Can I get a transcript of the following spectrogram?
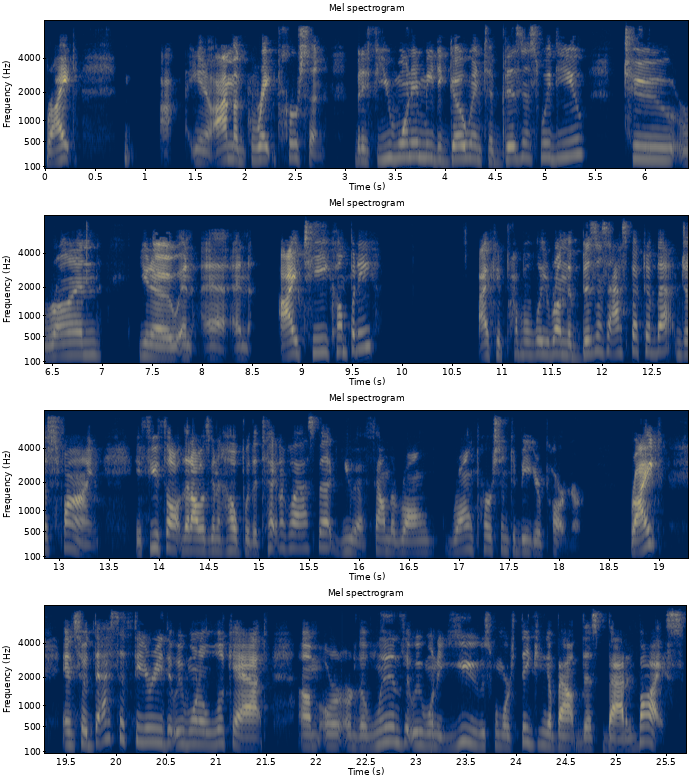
right? You know, I'm a great person, but if you wanted me to go into business with you to run, you know, an an IT company, I could probably run the business aspect of that just fine. If you thought that I was going to help with the technical aspect, you have found the wrong wrong person to be your partner, right? And so that's the theory that we want to look at, um, or, or the lens that we want to use when we're thinking about this bad advice.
